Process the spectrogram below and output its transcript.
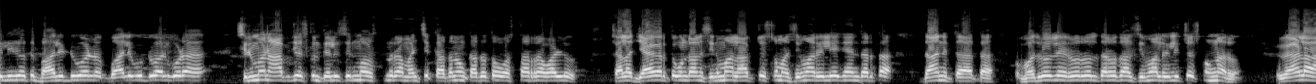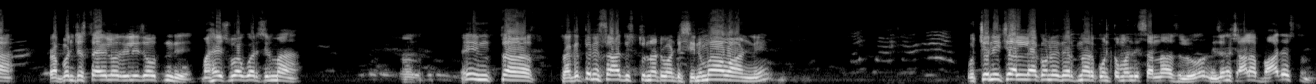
రిలీజ్ అవుతే బాలీవుడ్ వాళ్ళు బాలీవుడ్ వాళ్ళు కూడా సినిమాని ఆఫ్ చేసుకుని తెలుగు సినిమా వస్తుందిరా మంచి కథనం కథతో వస్తారా వాళ్ళు. చాలా జాగ్రత్తగా ఉండాలని సినిమాలు ఆఫ్ చేసుకుని మన సినిమా రిలీజ్ అయిన తర్వాత దాని తర్వాత పది రోజులు ఇరవై రోజుల తర్వాత వాళ్ళు సినిమాలు రిలీజ్ చేసుకుంటున్నారు. ఈవేళ ప్రపంచ స్థాయిలో రిలీజ్ అవుతుంది మహేష్ బాబు గారి సినిమా. ఇంత ప్రగతిని సాధిస్తున్నటువంటి సినిమా వాడిని ఉచ్చనీచాలు లేకుండా తిడుతున్నారు కొంతమంది సన్నాసులు. నిజంగా చాలా బాధేస్తుంది.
